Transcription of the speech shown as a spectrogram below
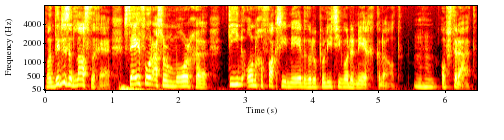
Want dit is het lastige, hè. Stel je voor als er morgen tien ongevaccineerden... door de politie worden neergeknald Mhm. op straat.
